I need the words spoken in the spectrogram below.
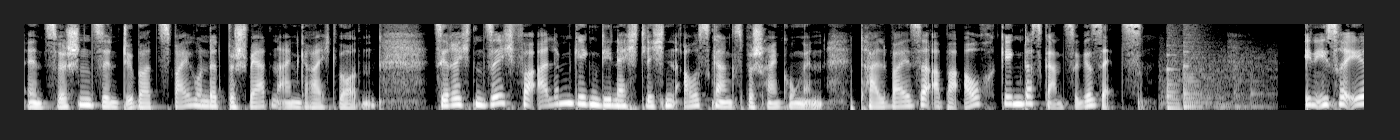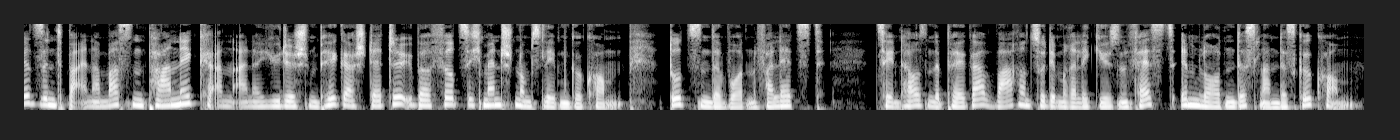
Inzwischen sind über 200 Beschwerden eingereicht worden. Sie richten sich vor allem gegen die nächtlichen Ausgangsbeschränkungen, teilweise aber auch gegen das ganze Gesetz. In Israel sind bei einer Massenpanik an einer jüdischen Pilgerstätte über 40 Menschen ums Leben gekommen. Dutzende wurden verletzt. Zehntausende Pilger waren zu dem religiösen Fest im Norden des Landes gekommen.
